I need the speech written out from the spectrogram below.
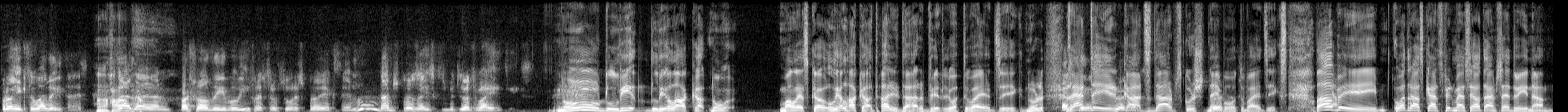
Projektu vadītājs. Strādāju ar pašvaldību infrastruktūras projektiem. Nu, darbs prozaisks, bet ļoti vajadzīgs. Nu, li lielākā, nu, man liekas, ka lielākā daļa darba ir ļoti vajadzīga. Nu, reti ir kāds darbs, kurš nebūtu vajadzīgs. Labi, otrās kārtas, pirmais jautājums Edvīnam.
